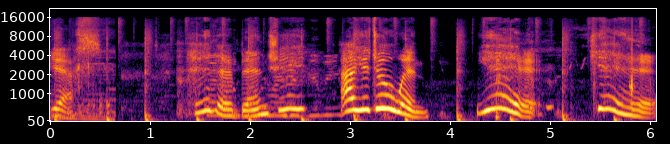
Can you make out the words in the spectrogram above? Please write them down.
Yes. Hey there, Benji. How you doing? Yeah. Yeah.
